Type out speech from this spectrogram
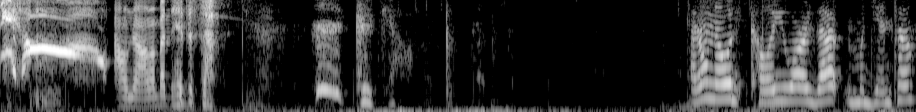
Yeehaw! Oh no, I'm about to hit the side. Good job. I don't know what color you are. Is that magenta?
